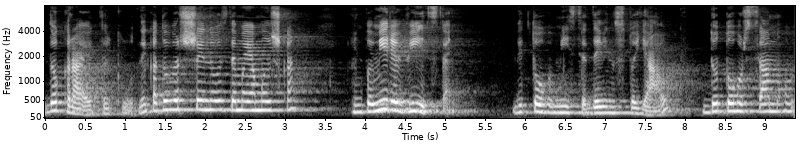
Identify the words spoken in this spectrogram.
до краю трикутника, до вершини, ось де моя мишка. Він поміряв відстань від того місця, де він стояв, до того ж самого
